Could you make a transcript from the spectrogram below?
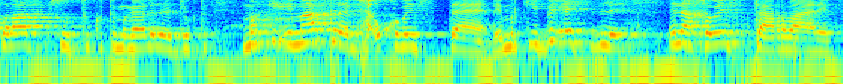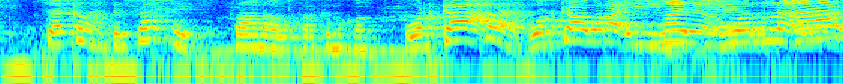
salaada ku soo tukato magaalada joogta. Markii imaantale maxay u qabaystaan markii bixaysid le inaa qabaystaan rabaane saakada haddii saatay faanaa la sarka maqan warkaa warkaa waraa iyo war la'aan.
